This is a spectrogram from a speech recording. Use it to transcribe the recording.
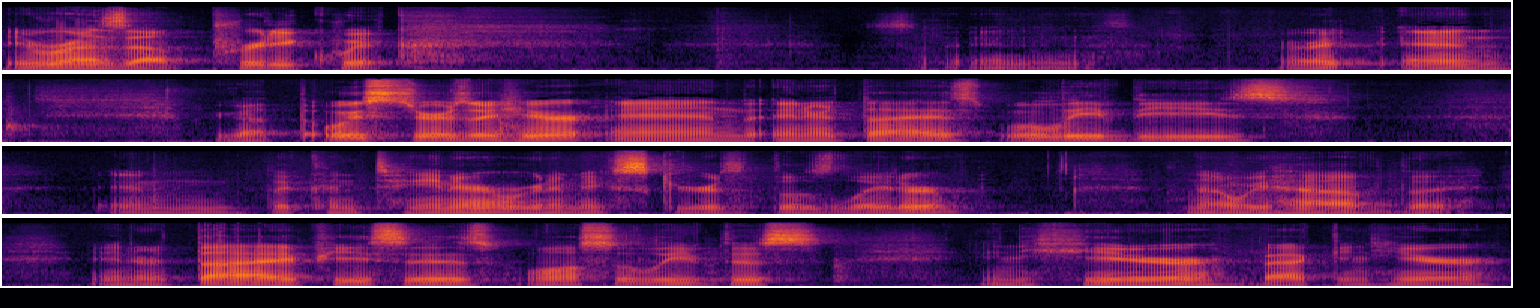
it runs out pretty quick. So, and, all right, and we got the oysters right here and the inner thighs. We'll leave these in the container. We're gonna make skewers of those later. Now we have the inner thigh pieces. We'll also leave this in here, back in here,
